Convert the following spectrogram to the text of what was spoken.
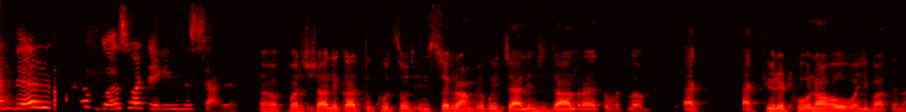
and there are a lot of girls who are taking this challenge पर शालिका तू खुद सोच इंस्टाग्राम पे कोई चैलेंज डाल रहा है तो मतलब एक्यूरेट हो ना हो वाली बात है ना?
